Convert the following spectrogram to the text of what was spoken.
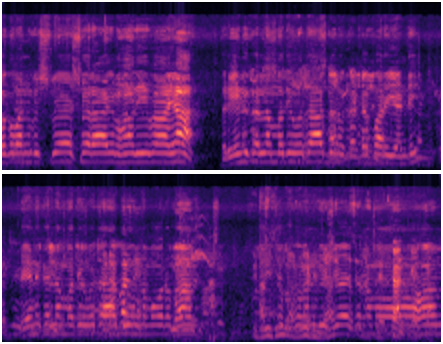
భగవన్ విశ్వేశ్వరాయ మహాదేవాయ. రేణుకల్లమ్మ దేవతాభ్యం గడ్డపారియండి. రేణుకల్లమ్మ దేవతాభ్యం నమో భగవన్ విశ్వేశ్వర నమోహం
